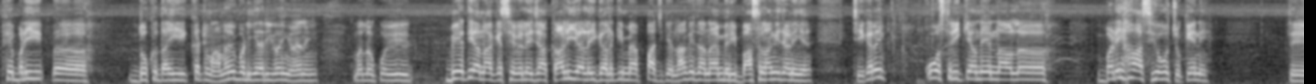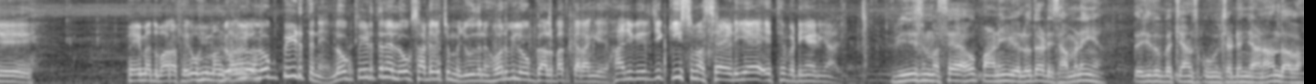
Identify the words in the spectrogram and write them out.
ਫਿਰ ਬੜੀ ਅ, ਦੁਖਦਾਈ ਘਟਨਾਵਾਂ ਵੀ ਬੜੀਆਂ ਰਹੀ ਹੋਈਆਂ ਨੇ। ਮਤਲਬ ਕੋਈ ਬੇਧਿਆਨਾ ਕਿਸੇ ਵੇਲੇ ਜਾਂ ਕਾਹਲੀ ਵਾਲੀ ਗੱਲ ਕਿ ਮੈਂ ਭੱਜ ਕੇ ਲੰਘ ਜਾਣਾ ਹੈ ਮੇਰੀ ਬੱਸ ਲੰਘ ਜਾਣੀ ਹੈ। ਠੀਕ ਹੈ ਨਾ ਉਸ ਤਰੀਕਿਆਂ ਦੇ ਨਾਲ ਬੜੇ ਹਾਸੇ ਹੋ ਚੁੱਕੇ ਨੇ। ਤੇ ਫੇਰ ਮੈਂ ਦੁਬਾਰਾ ਫਿਰ ਉਹੀ ਮੰਗ ਲੋ- ਕਰਾਂਗਾ। ਲੋਕ ਪੀੜਤ ਨੇ ਲੋਕ ਪੀੜਤ ਨੇ ਲੋਕ ਸਾਡੇ ਵਿੱਚ ਮੌਜੂਦ ਨੇ ਹੋਰ ਵੀ ਲੋਕ ਗੱਲਬਾਤ ਕਰਾਂਗੇ। ਹਾਂਜੀ ਵੀਰ ਜੀ ਕੀ ਸਮੱਸਿਆ ਜਿਹੜੀ ਹੈ ਇੱਥੇ ਵੱਡੀਆਂ ਜਿਹੜੀਆਂ ਆ ਰਹੀਆਂ ਨੇ? ਵੀ ਸਮੱਸਿਆ ਇਹੋ ਪਾਣੀ ਵੇਖ ਲਓ ਤੁਹਾਡੇ ਸਾਹਮਣੇ ਹੀ ਆ। ਤੇ ਜਦੋਂ ਬੱਚਿਆਂ ਨੂੰ ਸਕੂਲ ਛੱਡਣ ਜਾਣਾ ਹੁੰਦਾ ਵਾ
